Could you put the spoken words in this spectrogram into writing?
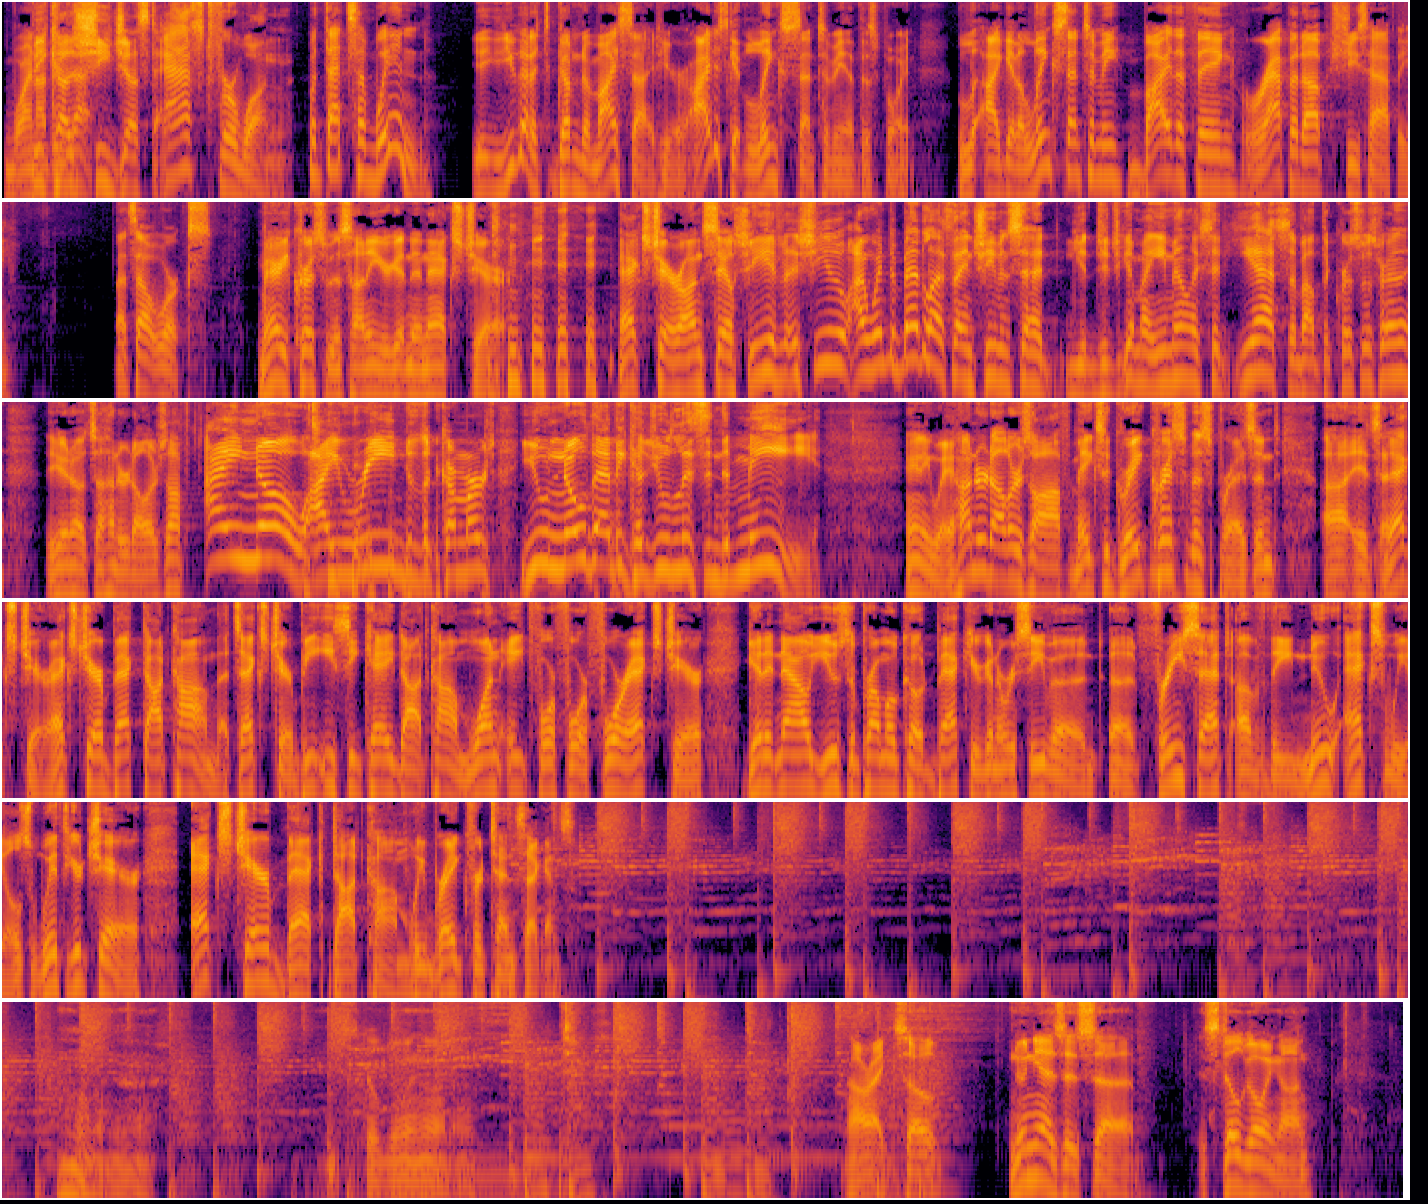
Why not? because she just asked for one. But that's a win. You, you got to come to my side here. I just get links sent to me at this point. L- I get a link sent to me, buy the thing, wrap it up. She's happy. That's how it works. Merry Christmas, honey. You're getting an X chair. X chair on sale. She, she, I went to bed last night and she even said, "You- Did you get my email? I said, Yes, about the Christmas present. You know, it's $100 off. I know. I read the commercial. You know that because you listen to me. Anyway, $100 off makes a great Christmas present. Uh, it's an X chair, xchairbeck.com. That's xchair, B E C K.com, 1 8444 X chair. Get it now. Use the promo code Beck. You're going to receive a, a, free set of the new X wheels with your chair, xchairbeck.com. We break for 10 seconds. Oh my gosh. He's still going on, huh? All right, so Nunes is uh, is still going on,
